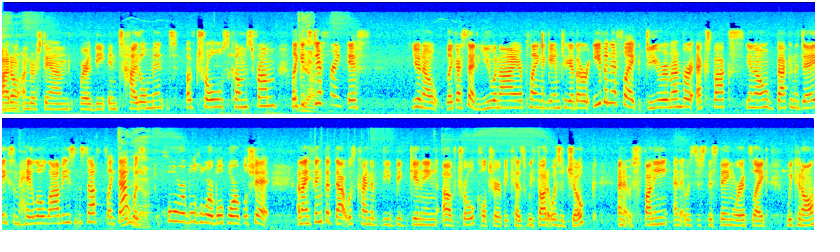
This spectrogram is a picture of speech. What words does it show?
I don't Mm-hmm. understand where the entitlement of trolls comes from. Like it's Yeah. different if you know, like I said, you and I are playing a game together, or even if like, do you remember Xbox? You know, back in the day, some Halo lobbies and stuff like that Oh, was yeah. horrible, horrible, horrible shit. And I think that that was kind of the beginning of troll culture because we thought it was a joke and it was funny and it was just this thing where it's like we can all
